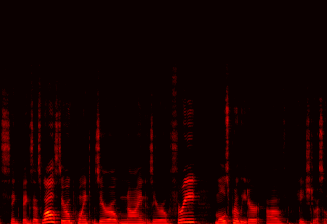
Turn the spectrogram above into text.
sig figs as well, 0.0903 moles per liter of H2SO4.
